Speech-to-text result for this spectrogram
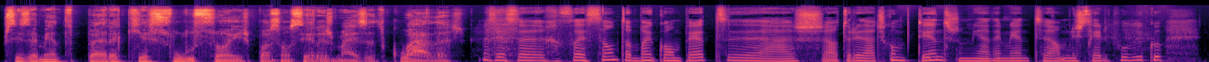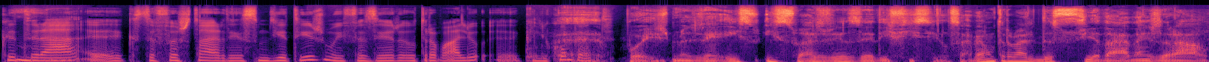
precisamente para que as soluções possam ser as mais adequadas. Mas essa reflexão também compete às autoridades competentes, nomeadamente ao Ministério Público, que terá eh, que se afastar desse mediatismo e fazer o trabalho eh, que lhe compete. Pois, mas é, isso, isso às vezes é difícil, sabe? É um trabalho da sociedade em geral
